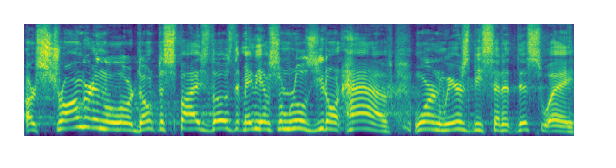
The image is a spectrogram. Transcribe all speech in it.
are stronger in the Lord, don't despise those that maybe have some rules you don't have. Warren Wiersbe said it this way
